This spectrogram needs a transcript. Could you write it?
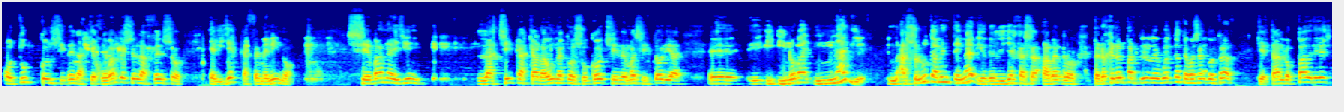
o tú consideras que jugándose el ascenso, el Illesca femenino, se van allí las chicas, cada una con su coche y demás historias, eh, y no va nadie, absolutamente nadie del Illescas a, a verlo. Pero es que en el partido de vuelta te vas a encontrar que están los padres,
